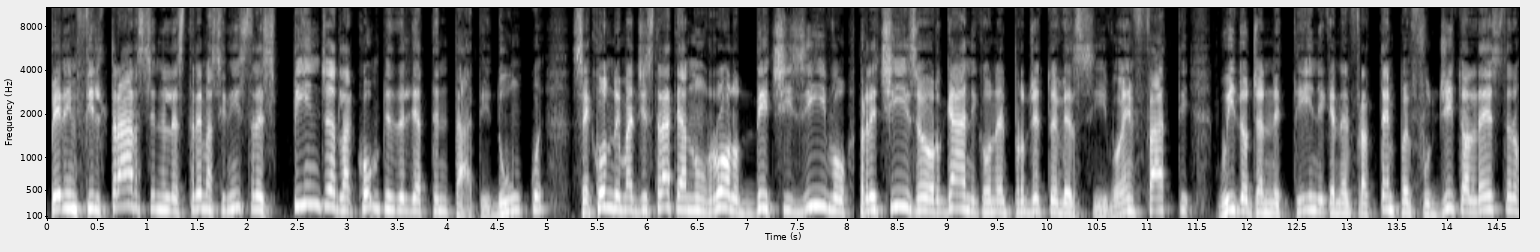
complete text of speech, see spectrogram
per infiltrarsi nell'estrema sinistra e spingerla a compiere degli attentati. Dunque, secondo i magistrati, hanno un ruolo decisivo, preciso e organico nel progetto eversivo. E infatti Guido Giannettini, che nel frattempo è fuggito all'estero,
